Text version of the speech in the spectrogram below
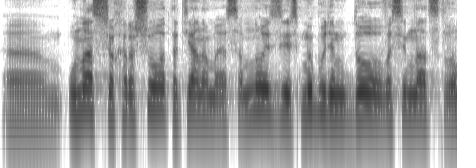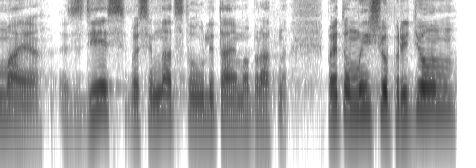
У нас все хорошо, Татьяна моя со мной здесь. Мы будем до 18 мая здесь, 18 улетаем обратно. Поэтому мы еще придем,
